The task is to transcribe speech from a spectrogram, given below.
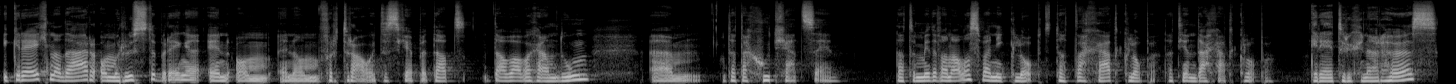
ik krijg naar daar om rust te brengen en om, en om vertrouwen te scheppen dat, dat wat we gaan doen, ehm, dat dat goed gaat zijn. Dat te midden van alles wat niet klopt, dat dat gaat kloppen. Dat die een dag gaat kloppen. Ik rijd terug naar huis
